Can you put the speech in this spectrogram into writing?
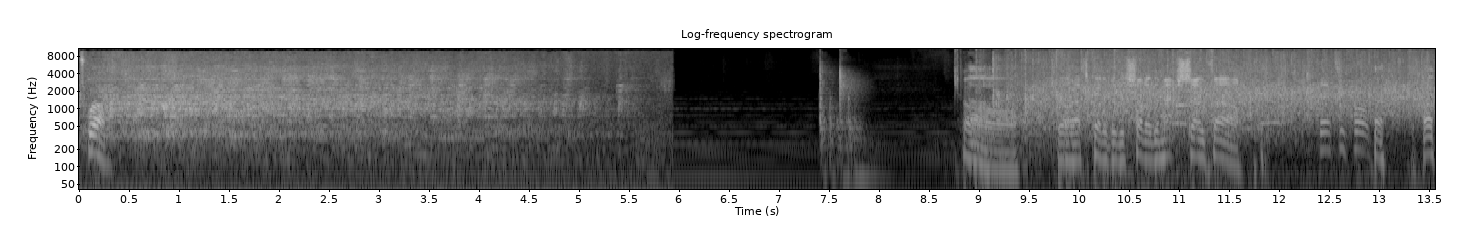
Twelve. The shot of the match so far. 34. what,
